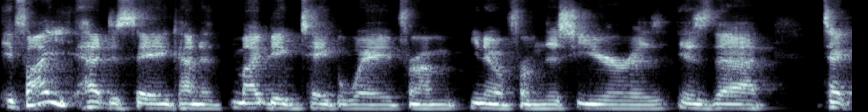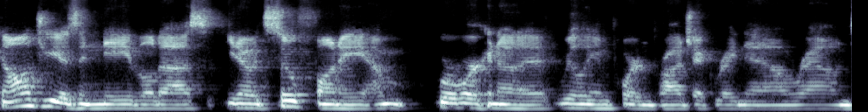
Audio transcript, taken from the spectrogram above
If I had to say kind of my big takeaway from, you know, from this year is is that technology has enabled us. You know, it's so funny. I'm we're working on a really important project right now around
